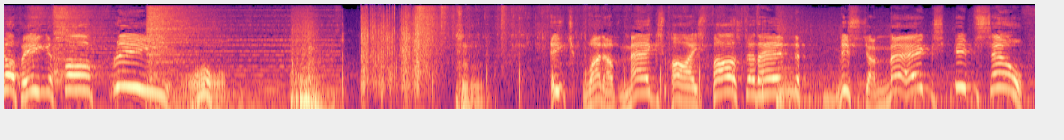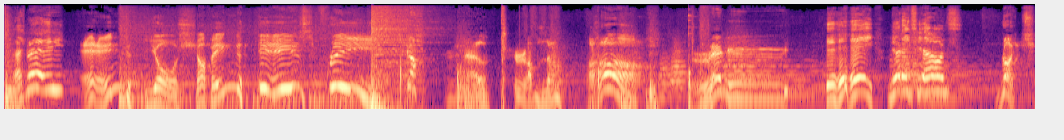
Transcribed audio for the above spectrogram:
Shopping for free. Eat one of Mag's pies faster than Mr. Mags himself. That's me. And your shopping is free. Gah, No problem. Aha! Ready? Hey, directions. Right.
